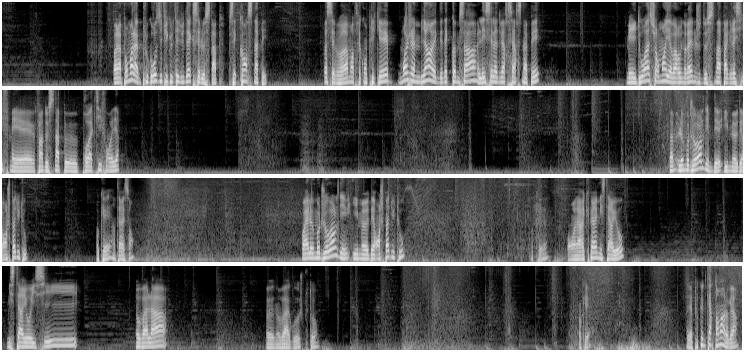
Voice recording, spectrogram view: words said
Voilà, pour moi, la plus grosse difficulté du deck, c'est le snap. C'est quand snapper. Ça, c'est vraiment très compliqué. Moi, j'aime bien, avec des decks comme ça, laisser l'adversaire snapper. Mais il doit sûrement y avoir une range de snap agressif, mais enfin de snap euh, proactif, on va dire. Le Mojo World, il me, dérange pas du tout. Ok, intéressant. Ouais, le Mojo World, il, me dérange pas du tout. Ok. Bon, on a récupéré Mysterio. Mysterio ici. Nova là. Euh, Nova à gauche plutôt. Ok. Il a plus qu'une carte en main le gars.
